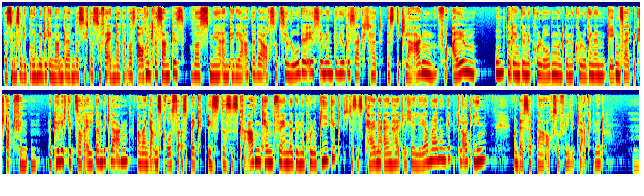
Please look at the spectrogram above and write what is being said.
Das sind so die Gründe, die genannt werden, dass sich das so verändert hat. Was auch interessant ist, was mir ein Pädiater, der auch Soziologe ist, im Interview gesagt hat, dass die Klagen vor allem unter den Gynäkologen und Gynäkologinnen gegenseitig stattfinden. Natürlich gibt es auch Eltern, die klagen, aber ein ganz großer Aspekt ist, dass es Grabenkämpfe in der Gynäkologie gibt, dass es keine einheitliche Lehrmeinung gibt, laut ihm, und deshalb da auch so viel geklagt wird. Hm.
